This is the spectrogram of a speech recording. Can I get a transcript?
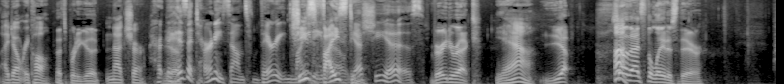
I don't recall. That's pretty good. Not sure. Her, Yeah. His attorney sounds very. She's mighty, though. feisty. Yes, she is. Very direct. Yeah. Yep. So that's the latest there.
